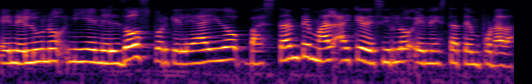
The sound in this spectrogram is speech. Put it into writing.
en el 1 ni en el 2 porque le ha ido bastante mal, hay que decirlo, en esta temporada.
